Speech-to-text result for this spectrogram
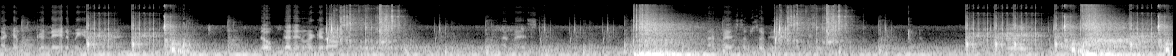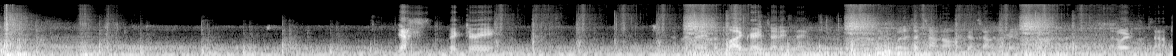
I can grenade him against me, right? Nope, that didn't work at all. I missed. I missed. I'm so good. Yes! Victory! Have there any supply crates or anything? Wait, what does that sound? I don't like that sound. Okay, keep going. Get away from the sound.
